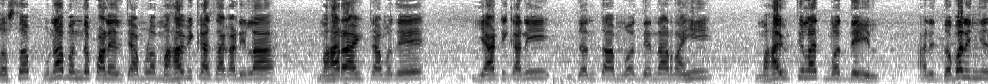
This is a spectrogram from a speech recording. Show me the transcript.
तसं पुन्हा बंद पाळेल. त्यामुळं महाविकास आघाडीला महाराष्ट्रामध्ये या ठिकाणी जनता मत देणार नाही. महायुतीलाच मत देईल आणि डबल इंजिन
